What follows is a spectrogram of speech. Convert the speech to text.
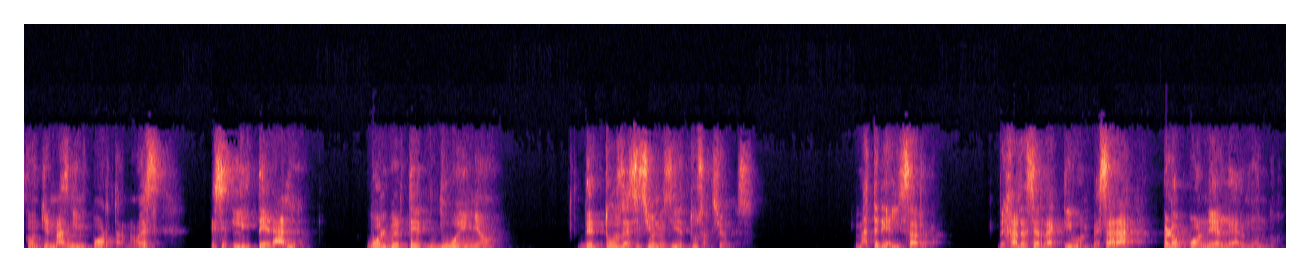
con quien más me importa, ¿no? Es, es literal volverte dueño de tus decisiones y de tus acciones. Materializarlo, dejar de ser reactivo, empezar a proponerle al mundo.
